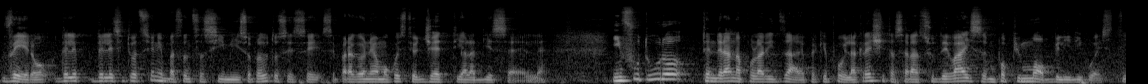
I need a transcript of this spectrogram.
vero, delle, delle situazioni abbastanza simili, soprattutto se, se- se paragoniamo questi oggetti alla DSL. In futuro tenderanno a polarizzare perché poi la crescita sarà su device un po' più mobili di questi,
